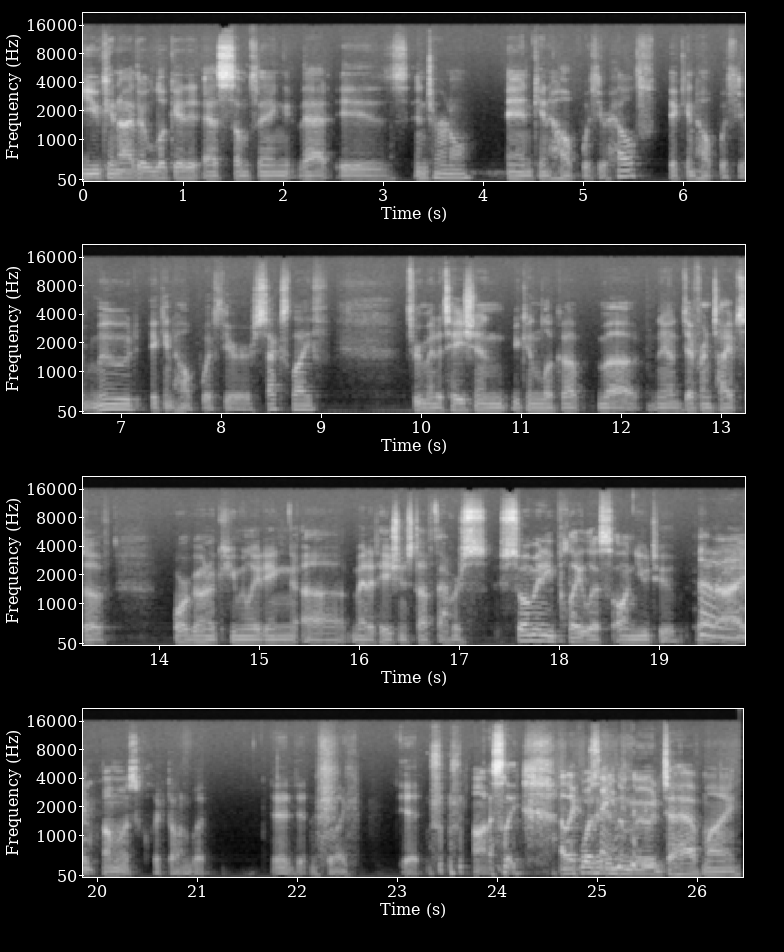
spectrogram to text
you can either look at it as something that is internal and can help with your health, it can help with your mood, it can help with your sex life. Through meditation, you can look up uh, you know different types of orgone accumulating uh, meditation stuff. There were so many playlists on YouTube that Oh, yeah. I almost clicked on, but it didn't feel like it. Honestly, I like wasn't in the mood to have my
